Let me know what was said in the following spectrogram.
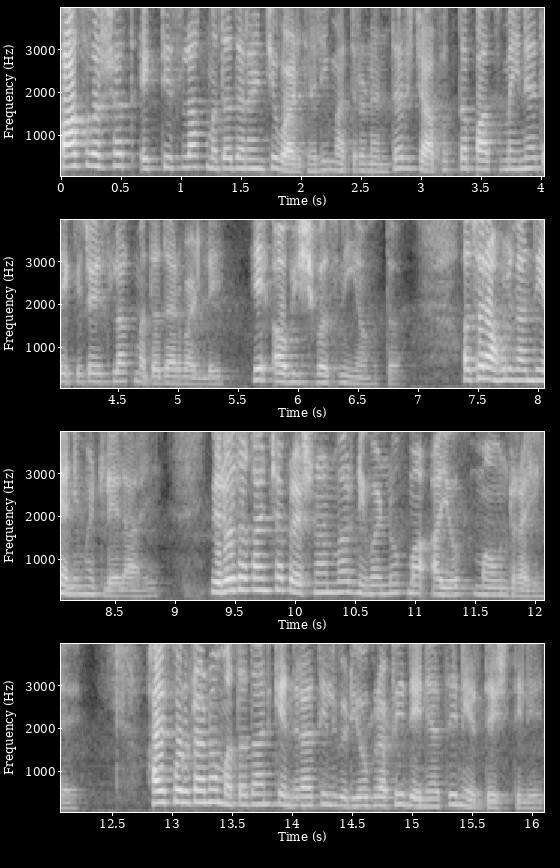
पाच वर्षात एकतीस लाख मतदारांची वाढ झाली मात्र नंतरच्या फक्त पाच महिन्यात एकेचाळीस लाख मतदार वाढले हे अविश्वसनीय होतं असं राहुल गांधी यांनी म्हटलेलं आहे. विरोधकांच्या प्रश्नांवर निवडणूक मा आयोग मौन राहिले हायकोर्टानं मतदान केंद्रातील व्हिडिओग्राफी देण्याचे निर्देश दिलेत.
